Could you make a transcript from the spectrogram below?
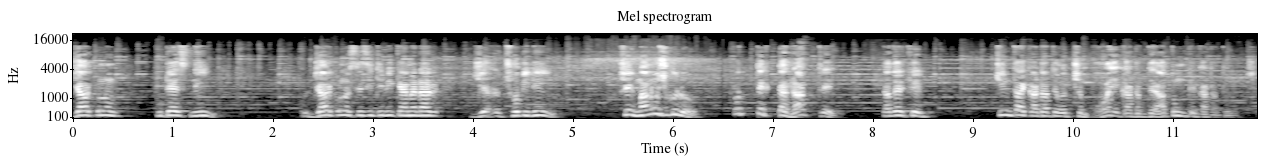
যার কোনো ফুটেজ নেই। যার কোনো সিসিটিভি ক্যামেরার ছবি নেই, সেই মানুষগুলো প্রত্যেকটা রাত্রে তাদেরকে চিন্তায় কাটাতে হচ্ছে, ভয়ে কাটাতে, আতঙ্কে কাটাতে হচ্ছে।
